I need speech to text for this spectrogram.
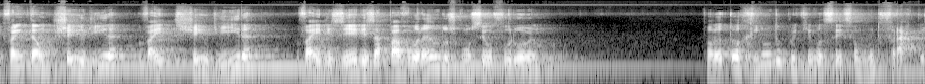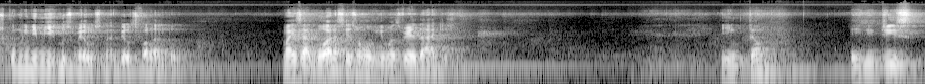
e fala então, cheio de ira, vai cheio de ira, vai dizer-lhes apavorando-os com seu furor. Fala, eu estou rindo porque vocês são muito fracos como inimigos meus, né? Deus falando. Mas agora vocês vão ouvir umas verdades. E então ele diz:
